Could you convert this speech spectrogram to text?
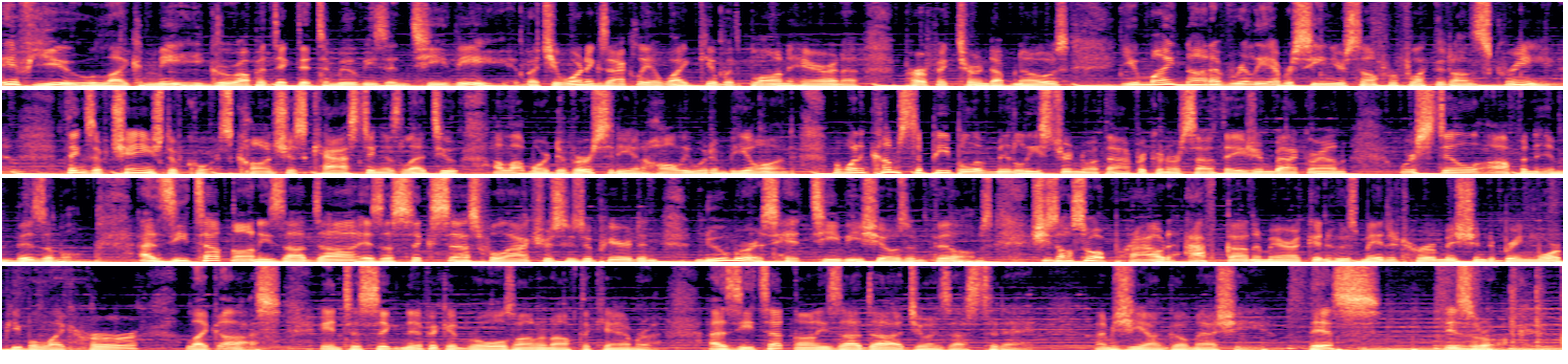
If you, like me, grew up addicted to movies and TV, but you weren't exactly a white kid with blonde hair and a perfect turned up nose, you might not have really ever seen yourself reflected on screen. Things have changed, of course. Conscious casting has led to a lot more diversity in Hollywood and beyond. But when it comes to people of Middle Eastern, North African, or South Asian background, we're still often invisible. Azita Ghanizada is a successful actress who's appeared in numerous hit TV shows and films. She's also a proud Afghan American who's made it her mission to bring more people like her, like us, into significant roles on and off the camera. Azita Ghanizada joins us today. I'm Jian Ghomeshi. This is Rook.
